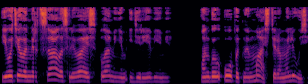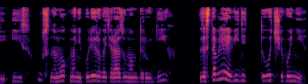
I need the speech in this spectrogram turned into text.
Его тело мерцало, сливаясь с пламенем и деревьями. Он был опытным мастером иллюзий и искусно мог манипулировать разумом других, заставляя видеть то, чего нет.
